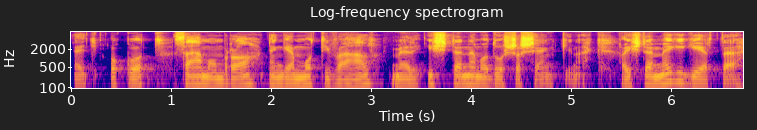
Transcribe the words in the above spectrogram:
egy okot számomra, engem motivál, mert Isten nem adóssa senkinek. Ha Isten megígérte,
